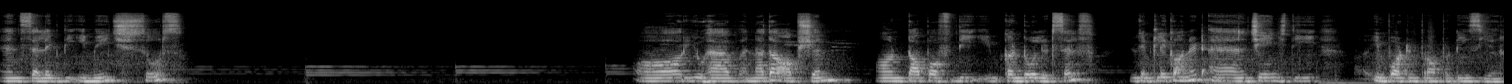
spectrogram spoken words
and select the image source or you have another option on top of the control itself. You can click on it and change the important properties here.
